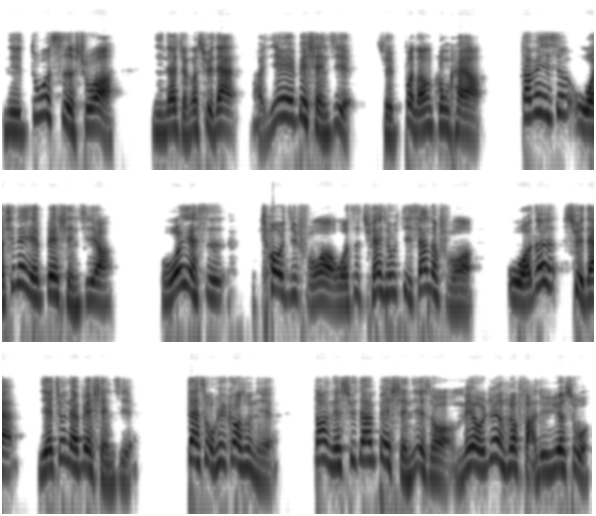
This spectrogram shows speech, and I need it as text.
你多次说啊，你的整个税单啊，因为被审计，所以不能公开啊。但问题是，我现在也被审计啊，我也是 超级富翁，我是全球第三的富翁，我的税单也正在被审计。但是我可以告诉你，当你的税单被审计的时候，没有任何法律约束。”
